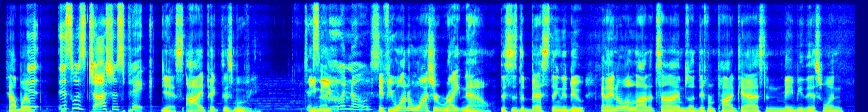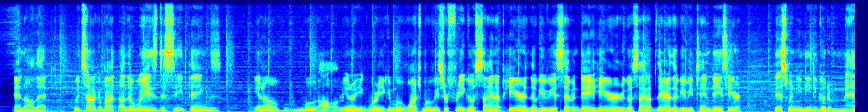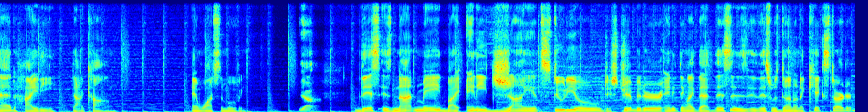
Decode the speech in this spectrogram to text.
Cobweb. Thi- this was Josh's pick. yes, I picked this movie. Just You so everyone knows. If you want to watch it right now, this is the best thing to do. And I know a lot of times on different podcasts and maybe this one and all that, we talk about other ways to see things. You know, mo- all, you know, you, where you can mo- watch movies for free. Go sign up here, and they'll give you a seven day here, or go sign up there, they'll give you ten days here. This one, you need to go to madheidi.com and watch the movie. yep. This is not made by any giant studio, distributor, anything like that. This is this was done on a Kickstarter.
